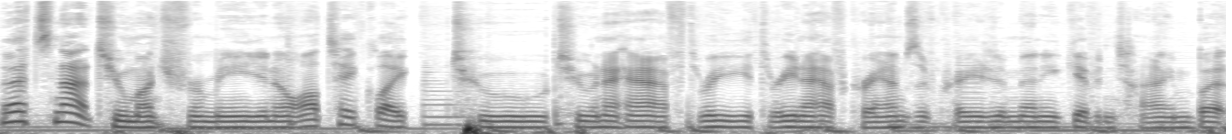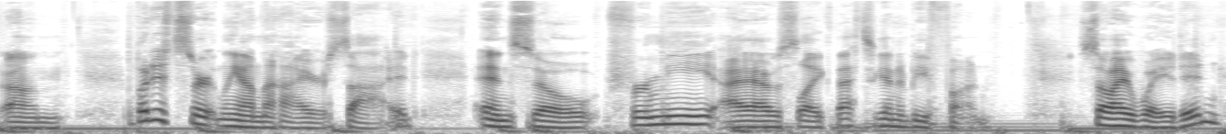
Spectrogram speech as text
That's not too much for me, you know. I'll take like two, two and a half, three, three and a half grams of kratom any given time, but um, but it's certainly on the higher side. And so for me, I, I was like, that's gonna be fun. So I waited,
